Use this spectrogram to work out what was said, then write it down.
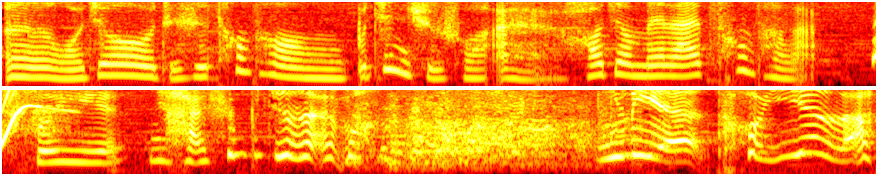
嗯，我就只是蹭蹭不进去，说，哎，好久没来蹭蹭了，所以你还是不进来吗？无脸，讨厌了。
